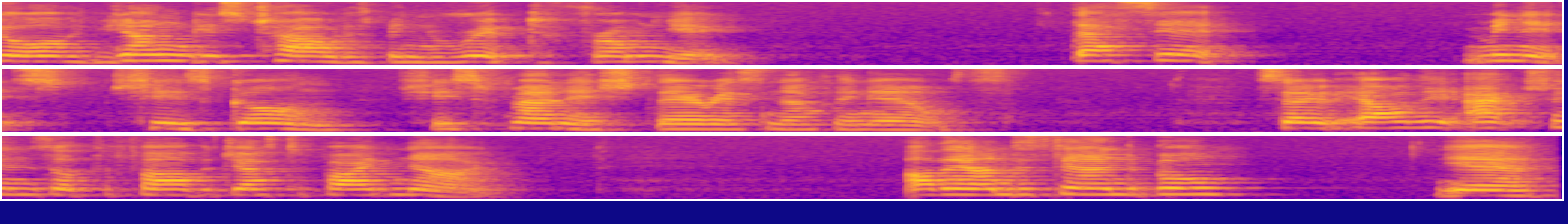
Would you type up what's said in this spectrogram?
your youngest child has been ripped from you. That's it. Minutes, she's gone, she's vanished, there is nothing else. So are the actions of the father justified? No. Are they understandable? Yeah.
